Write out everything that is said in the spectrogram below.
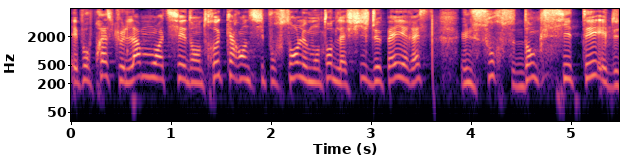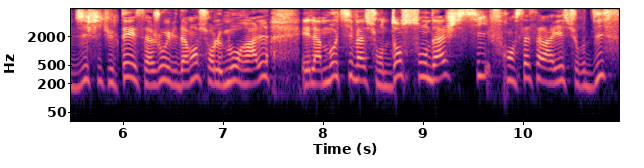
Et pour presque la moitié d'entre eux, 46%, le montant de la fiche de paye reste une source d'anxiété et de difficulté et ça joue évidemment sur le moral et la motivation. Dans ce sondage, 6 Français salariés sur 10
